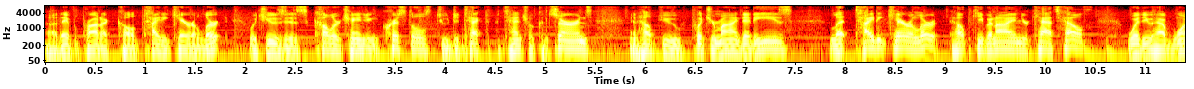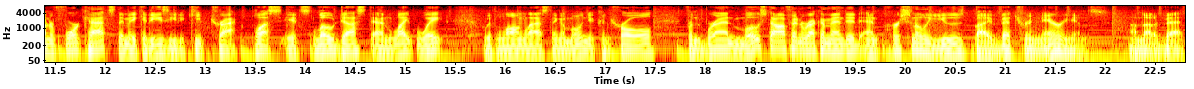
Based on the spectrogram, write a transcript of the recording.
Uh, they have a product called Tidy Care Alert, which uses color changing crystals to detect potential concerns and help you put your mind at ease. Let Tidy Care Alert help keep an eye on your cat's health. Whether you have one or four cats, they make it easy to keep track. Plus, it's low dust and lightweight with long lasting ammonia control from the brand most often recommended and personally used by veterinarians. I'm not a vet,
